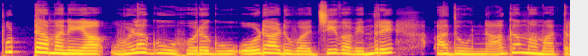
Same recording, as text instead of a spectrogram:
ಪುಟ್ಟ ಮನೆಯ ಒಳಗೂ ಹೊರಗೂ ಓಡಾಡುವ ಜೀವವೆಂದರೆ ಅದು ನಾಗಮ್ಮ ಮಾತ್ರ.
